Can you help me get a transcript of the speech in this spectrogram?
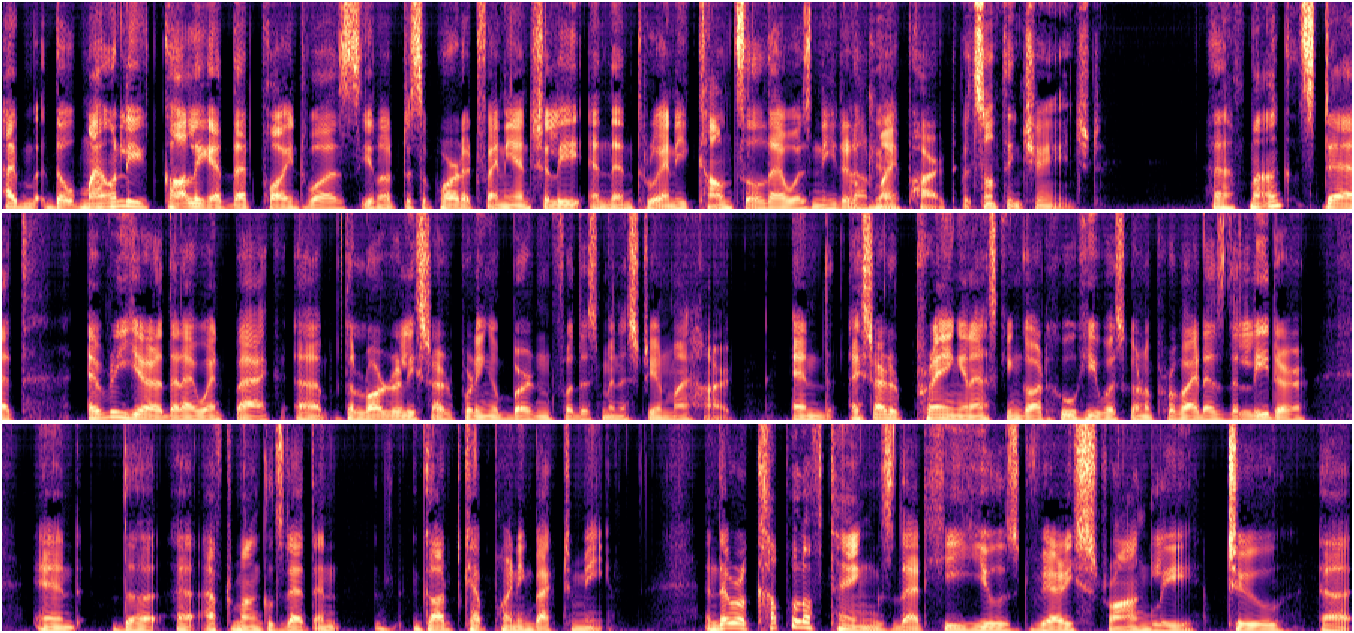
I, the, my only calling at that point was, you know, to support it financially and then through any counsel that was needed okay. on my part. But something changed. Uh, my uncle's death, every year that I went back, uh, the Lord really started putting a burden for this ministry in my heart. And I started praying and asking God who He was going to provide as the leader. And the uh, after my uncle's death, and God kept pointing back to me. And there were a couple of things that He used very strongly to uh,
